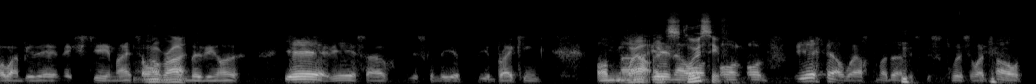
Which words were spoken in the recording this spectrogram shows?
I won't be there next year, mate. So All I'm, right. I'm moving on. Yeah, yeah. So this could be a, a breaking. I'm, Wow, uh, yeah, exclusive. No, I've, I've, yeah, well, I don't know it's exclusive. I told,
